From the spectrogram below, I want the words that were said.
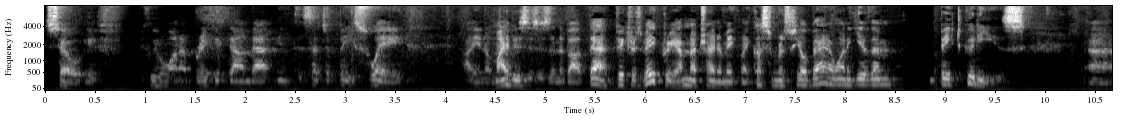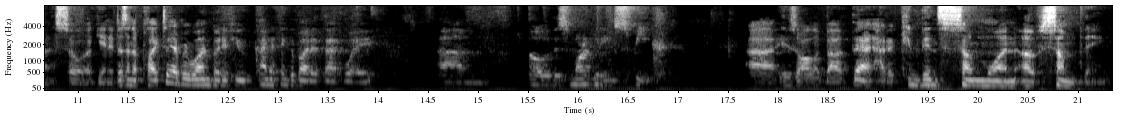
So if, if we want to break it down that into such a base way, uh, you know, my business isn't about that. Victor's Bakery, I'm not trying to make my customers feel bad. I want to give them baked goodies. Uh, so again, it doesn't apply to everyone, but if you kind of think about it that way, um, oh, this marketing speak uh, is all about that, how to convince someone of something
